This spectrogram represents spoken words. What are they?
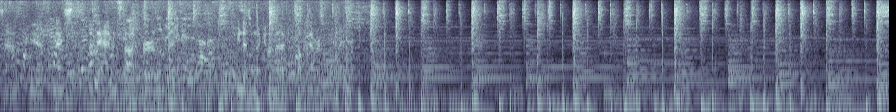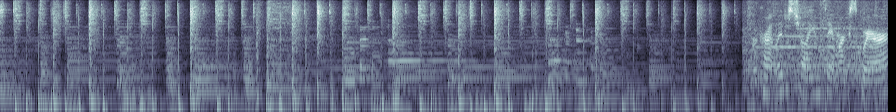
So yeah, nice that they them in stock for a little bit. Who knows when they're coming back? Probably never. We're currently just chilling in St. Mark's Square.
